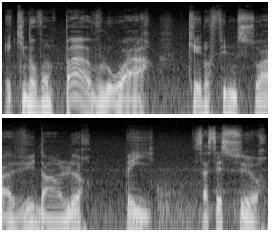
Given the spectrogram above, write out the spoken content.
et qui ne vont pas vouloir que le film soit vu dans leur pays. Ça, c'est sûr.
